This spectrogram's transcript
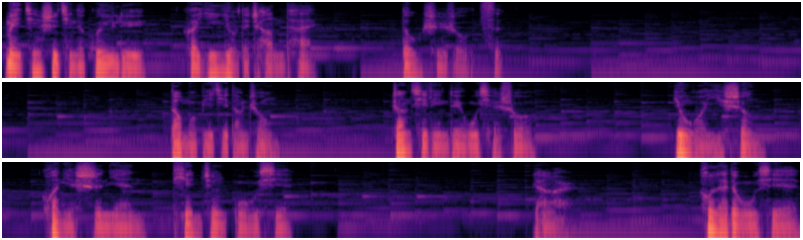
每件事情的规律和应有的常态都是如此。《盗墓笔记》当中，张起灵对吴邪说：“用我一生，换你十年天真无邪。”然而，后来的吴邪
